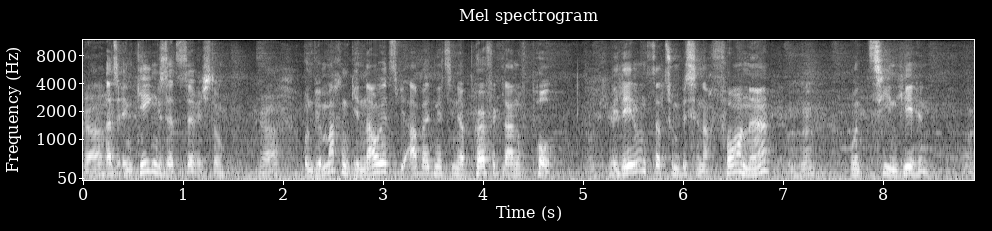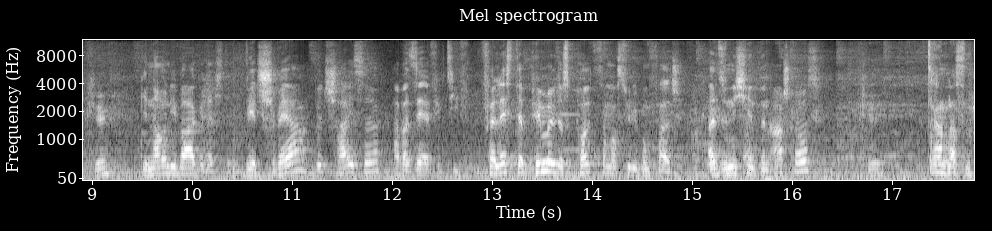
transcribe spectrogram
ja. also entgegengesetzt der Richtung. ja. Und wir machen genau jetzt, wir arbeiten jetzt in der Perfect Line of Pull. Wir lehnen uns dazu ein bisschen nach vorne Mhm. und ziehen hier hin. Okay. Genau in die Waagerechte. Wird schwer, wird scheiße, aber sehr effektiv. Verlässt der Pimmel das Polster, machst du die Übung falsch. Also nicht hinten den Arsch raus, Okay. dran lassen.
